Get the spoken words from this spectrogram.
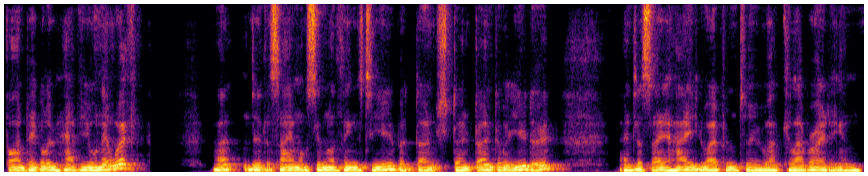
Find people who have your network, right? Do the same or similar things to you, but don't don't don't do what you do, and just say, "Hey, you open to uh, collaborating?" And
